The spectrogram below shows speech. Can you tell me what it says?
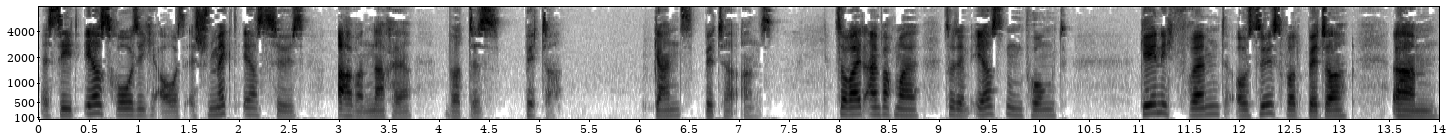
Es sieht erst rosig aus, es schmeckt erst süß, aber nachher wird es bitter. Ganz bitter ernst. Soweit einfach mal zu dem ersten Punkt. Geh nicht fremd, aus süß wird bitter. Ähm,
